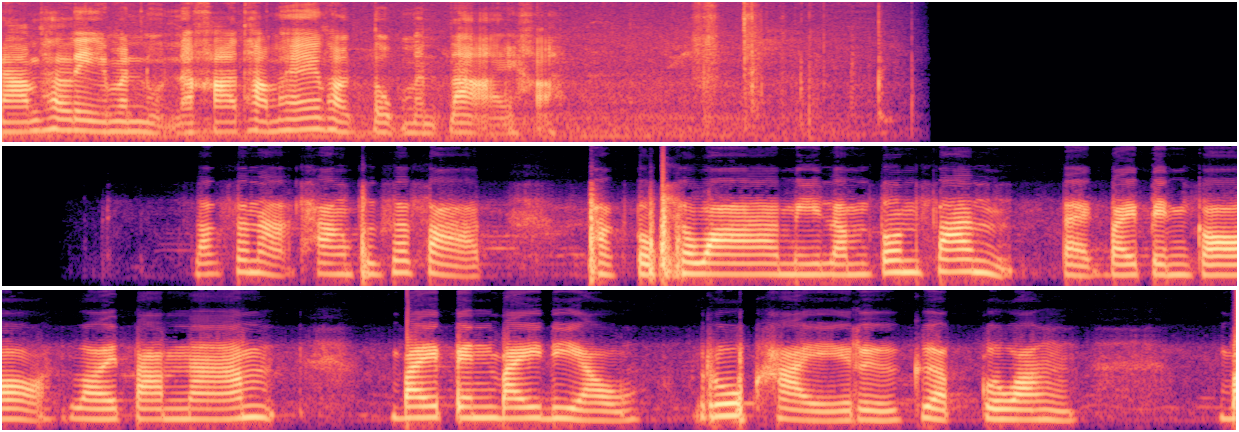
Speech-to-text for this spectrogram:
น้ำทะเลมันหนุนนะคะทำให้ผักตบมันตายค่ะ ลักษณะทางพฤกษศาสตร์ ผักตบชวา มีลำต้นสั้น แตกใบเป็นกอ ลอยตามน้ำ ใบเป็นใบเดี่ยว รูปไข่หรือเกือบกลวง ใบ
